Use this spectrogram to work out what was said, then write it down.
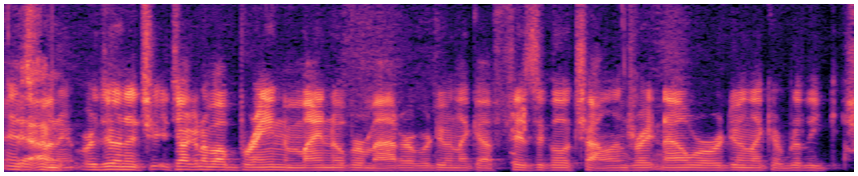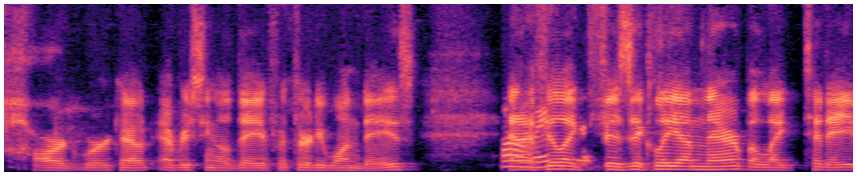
It's yeah, funny. We're doing it. you're talking about brain and mind over matter. We're doing like a physical challenge right now where we're doing like a really hard workout every single day for 31 days. Oh, and I oh, feel like physically I'm there, but like today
